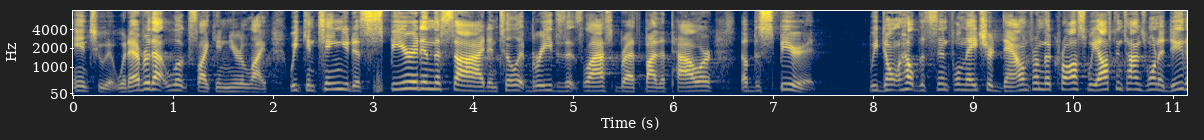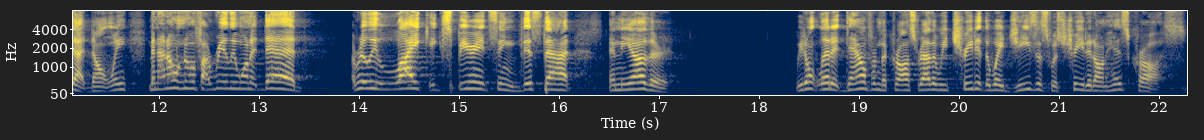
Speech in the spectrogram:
into it, whatever that looks like in your life. We continue to spear it in the side until it breathes its last breath by the power of the Spirit. We don't help the sinful nature down from the cross. We oftentimes want to do that, don't we? Man, I don't know if I really want it dead. I really like experiencing this, that, and the other. We don't let it down from the cross. Rather, we treat it the way Jesus was treated on his cross.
